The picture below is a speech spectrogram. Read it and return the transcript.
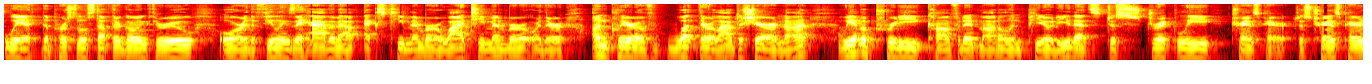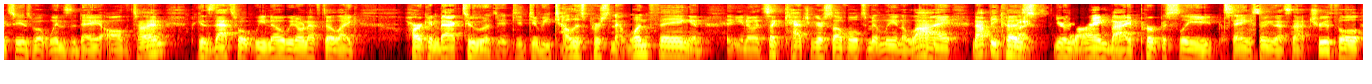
with the personal stuff they're going through or the feelings they have about X team member or Y team member, or they're unclear of what they're allowed to share or not. We have a pretty confident model in POD that's just strictly transparent. Just transparency is what wins the day all the time because that's what we know. We don't have to like harken back to uh, did, did, we tell this person that one thing? And you know it's like catching yourself ultimately in a lie not because right. you're lying by purposely saying something that's not truthful.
